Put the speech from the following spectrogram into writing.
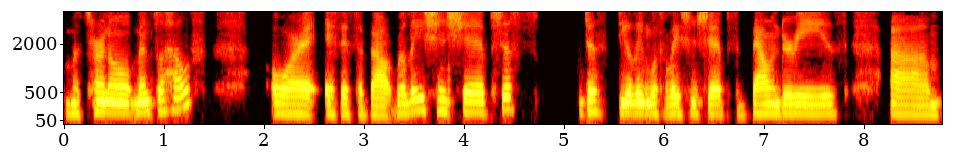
maternal mental health or if it's about relationships just just dealing with relationships, boundaries. Um,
